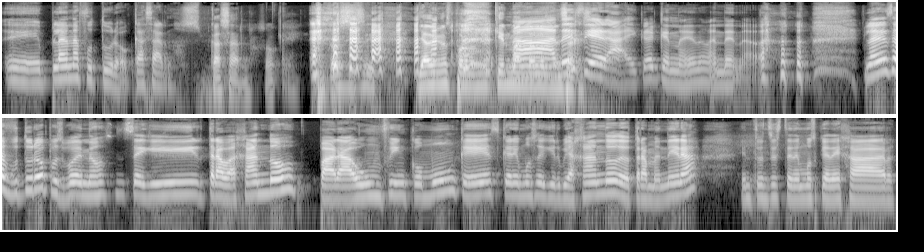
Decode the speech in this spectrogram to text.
Eh, plan a futuro, casarnos. Casarnos, ok. Entonces, sí, ya vimos por dónde, quién mandó Nah, los no es mensajes. cierto. Ay, creo que no, yo no mandé nada. Planes a futuro, pues bueno, seguir trabajando para un fin común, que es queremos seguir viajando de otra manera. Entonces tenemos que dejar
